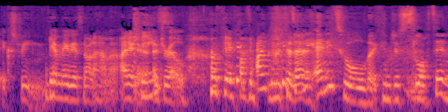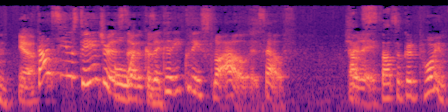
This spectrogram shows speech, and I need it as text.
extreme. Yeah, maybe it's not a hammer. I don't know. A drill. okay, fine. I think it's Dunno. any, any tool that can just slot in. Yeah. That seems dangerous Or though, because it could equally slot out itself. Surely, That's, that's a good point.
